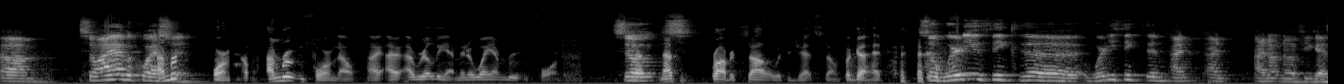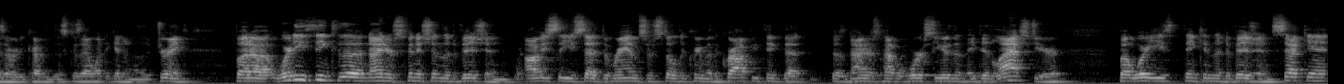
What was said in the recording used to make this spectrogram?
Um, so I have a question. rooting for him. Though. I'm rooting for him, though. I, I, I really am. In a way, I'm rooting for him. So, not, not Robert Saleh with the Jets, though. But go ahead. so where do you think the where do you think the I I, I don't know if you guys already covered this because I went to get another drink, but uh, where do you think the Niners finish in the division? Obviously, you said the Rams are still the cream of the crop. You think that the Niners have a worse year than they did last year, but where do you think in the division? Second,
